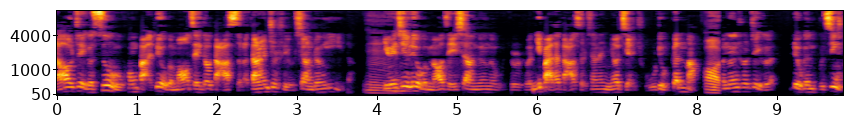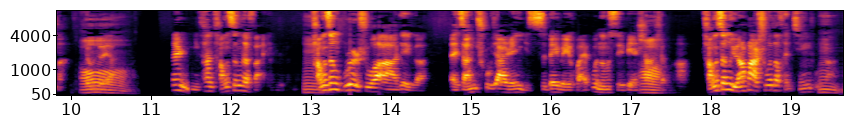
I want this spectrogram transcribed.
然后这个孙悟空把六个毛贼都打死了，当然这是有象征意义的，嗯，因为这六个毛贼象征的就是说你把他打死了，相当于你要剪除六根嘛，哦不能说这个六根不净嘛，对不对啊？哦，但是你看唐僧的反应是什么？嗯唐僧不是说啊，这个哎，咱们出家人以慈悲为怀，不能随便杀生啊。唐僧原话说的很清楚的，嗯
